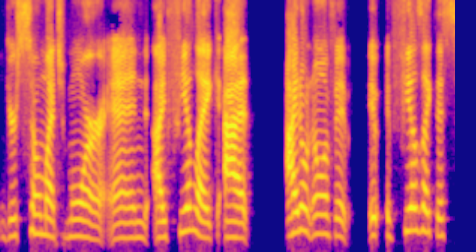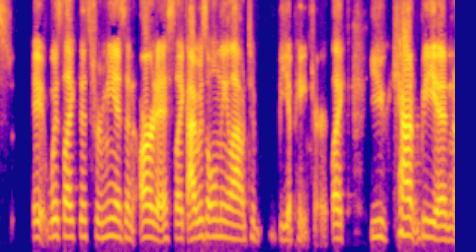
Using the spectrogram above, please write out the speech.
you're so much more and i feel like at i don't know if it it, it feels like this it was like this for me as an artist like i was only allowed to be a painter like you can't be an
